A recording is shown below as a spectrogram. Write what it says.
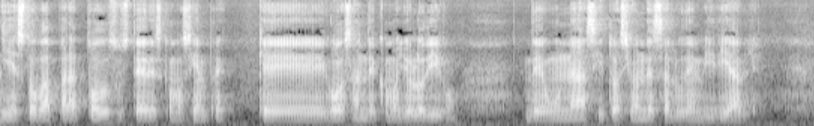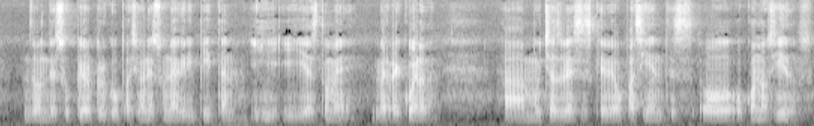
Y esto va para todos ustedes, como siempre, que gozan de, como yo lo digo, de una situación de salud envidiable, donde su peor preocupación es una gripita, y, esto me, recuerda a muchas veces que veo pacientes o, conocidos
